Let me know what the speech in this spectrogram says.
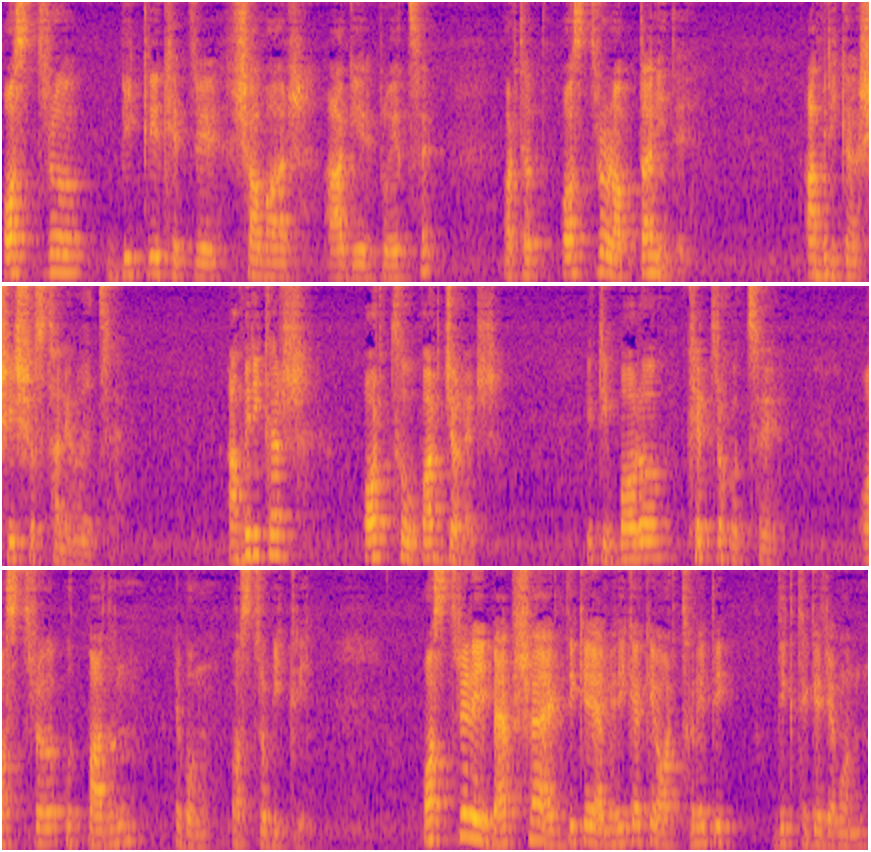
অস্ত্র বিক্রির ক্ষেত্রে সবার আগে রয়েছে। অর্থাৎ অস্ত্র রপ্তানিতে আমেরিকা শীর্ষস্থানে রয়েছে। আমেরিকার অর্থ উপার্জনের একটি বড় ক্ষেত্র হচ্ছে অস্ত্র উৎপাদন এবং অস্ত্র বিক্রি। অস্ত্রের এই ব্যবসা একদিকে আমেরিকাকে অর্থনৈতিক দিক থেকে যেমন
